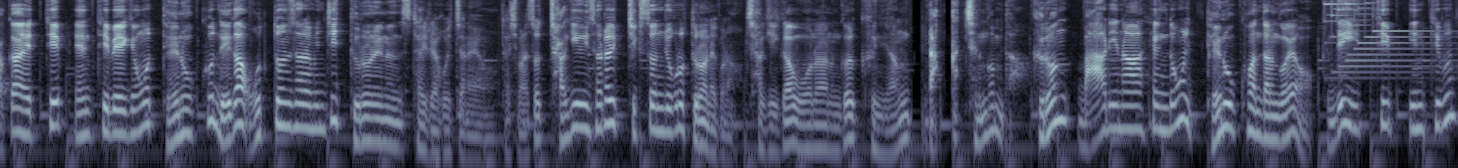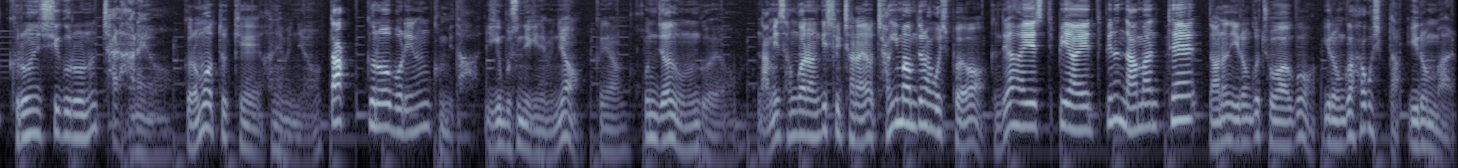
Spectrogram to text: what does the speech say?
아까 A팁, N팁의 경우 대놓고 내가 어떤 사람인지 드러내는 스타일이라고 했잖아요. 다시 말해서 자기 의사를 직선적으로 드러내거나 자기가 원하는 걸 그냥 낚아채는 겁니다. 그런 말이나 행동을 대놓고 한다는 거예요. 근데 이 팁, 인팁은 그런 식으로는 잘 안 해요. 그러면 어떻게 하냐면요. 딱 끊어버리는 겁니다. 이게 무슨 얘기냐면요. 그냥 혼자 노는 거예요. 남이 상관하는 게 싫잖아요. 자기 마음대로 하고 싶어요. 근데 ISTP, INTP는 남한테 나는 이런 거 좋아하고 이런 거 하고 싶다. 이런 말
